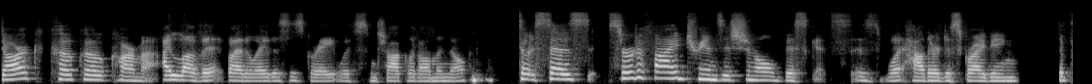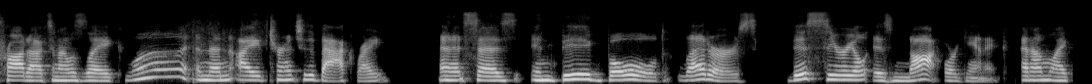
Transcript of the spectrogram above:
dark cocoa karma. I love it, by the way. This is great with some chocolate almond milk. So it says certified transitional biscuits is what how they're describing the product. And I was like, what? And then I turn it to the back, right? And it says in big, bold letters, this cereal is not organic. And I'm like,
